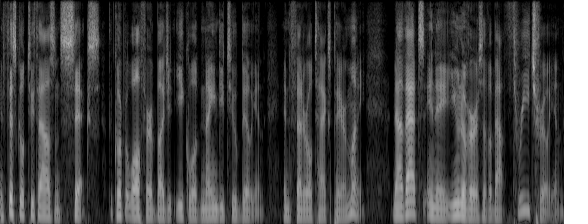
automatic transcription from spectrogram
In fiscal 2006, the corporate welfare budget equaled 92 billion in federal taxpayer money. Now that's in a universe of about 3 trillion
